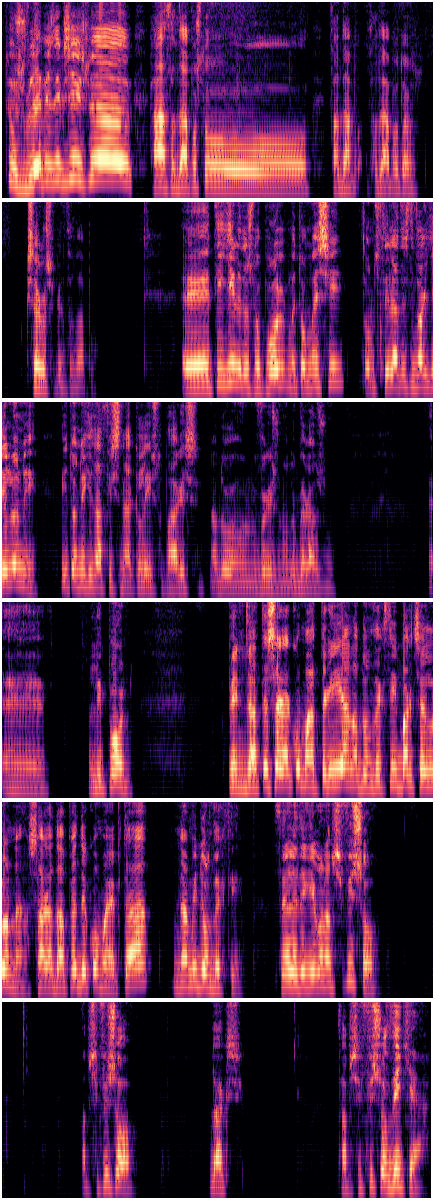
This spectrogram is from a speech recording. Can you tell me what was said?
Τους βλέπεις, δεν ξέρεις. Α, θα τα πω στο... Θα τα, θα τα πω τώρα. Ξέρω σε ποιον θα τα πω. Ε, τι γίνεται στο Πολ με το Μέση, τον στείλατε στη Βαρκελόνη; Ή τον έχετε αφήσει να κλαίει στο Παρίσι, να τον βρίζουν, να τον κράζουν; Ε, λοιπόν, 54,3 να τον δεχτεί η Μπαρτσελώνα, 45,7 να μην τον δεχτεί. Θέλετε και εγώ να ψηφίσω; Θα ψηφίσω. Εντάξει. Θα ψηφίσω δίκαια.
